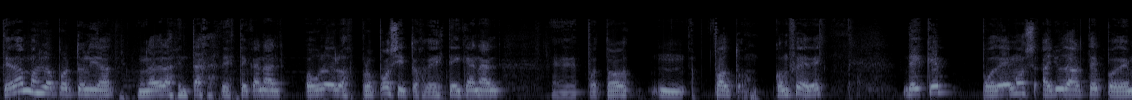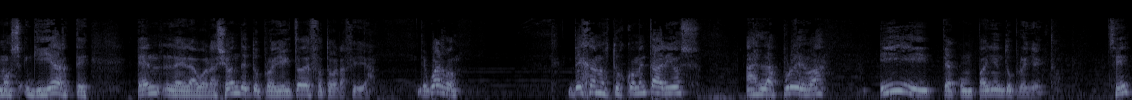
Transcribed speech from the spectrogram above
te damos la oportunidad, una de las ventajas de este canal, o uno de los propósitos de este canal, eh, foto, mm, foto con Fede, de que podemos ayudarte, podemos guiarte en la elaboración de tu proyecto de fotografía. ¿De acuerdo? Déjanos tus comentarios, haz la prueba y te acompaño en tu proyecto. ¿Sí?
